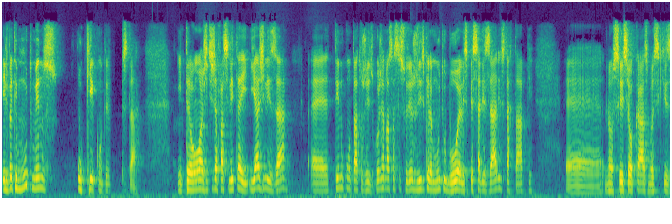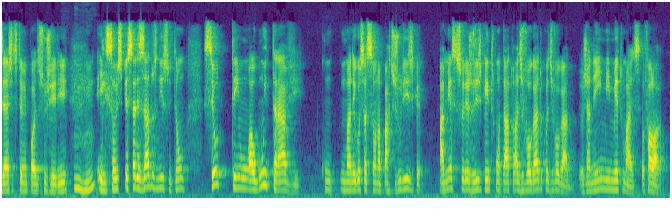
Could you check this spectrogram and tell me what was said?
ele vai ter muito menos o que contestar. Então a gente já facilita aí. E agilizar é, tendo contato jurídico. Hoje a nossa assessoria jurídica é muito boa, ela é especializada em startup. É, não sei se é o caso, mas se quiser a gente também pode sugerir. Uhum. Eles são especializados nisso. Então, se eu tenho algum entrave com uma negociação na parte jurídica, a minha assessoria jurídica entra em contato advogado com advogado. Eu já nem me meto mais. Eu falo, ó,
